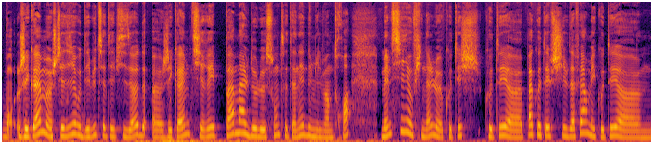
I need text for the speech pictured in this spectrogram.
Bon, j'ai quand même, je t'ai dit au début de cet épisode, euh, j'ai quand même tiré pas mal de leçons de cette année 2023, même si au final, côté, côté euh, pas côté chiffre d'affaires, mais côté euh,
